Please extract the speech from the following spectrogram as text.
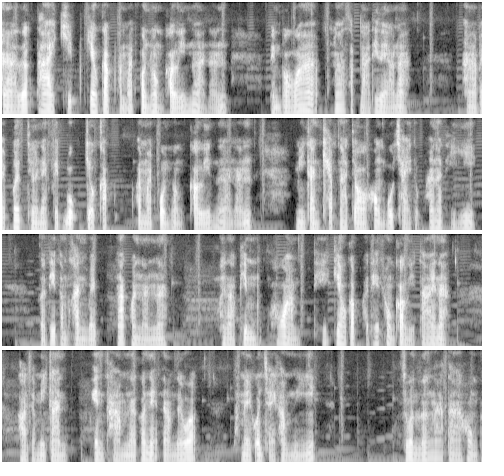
อาเลือกถ่ายคลิปเกี่ยวกับสมาร์ทโฟนของเกาหลีเหนือนั้น เป็นเพราะว่าเมื่อสัปดาห์ที่แล้วนะอาไปเปิดเจอใน Facebook เกี่ยวกับสมาร์ทโฟนของเกาหลีเหนือนั้น มีการแคปหน้าจอของผู้ใช้ทุก 5 นาทีและที่สำคัญไปมากกว่านั้นนะเวลาพิมพ์ข้อความที่เกี่ยวกับประเทศของเกาหลีใต้นะเขาจะมีการเปลี่ยนคำแล้วก็แนะนำด้วยว่าทำไมควรใช้คำนี้ ส่วนเรื่องหน้าตาของส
